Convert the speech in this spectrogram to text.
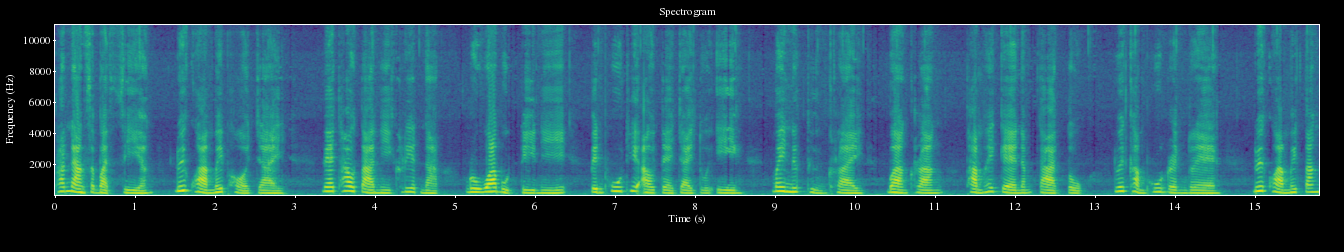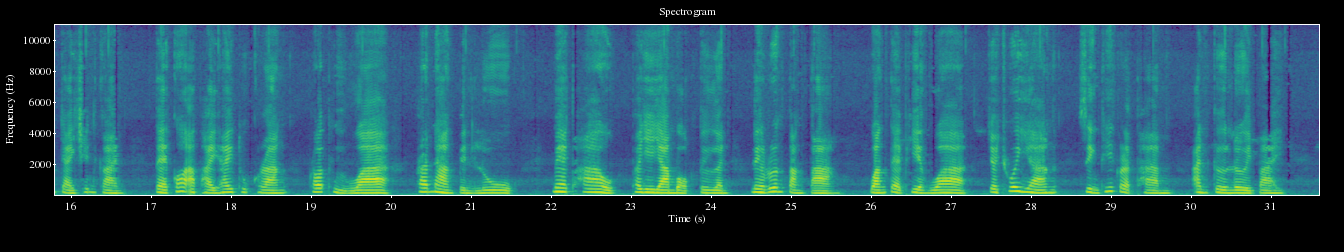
พระนางสะบัดเสียงด้วยความไม่พอใจ แม่เท่าตานีเครียดหนัก รู้ว่าบุตรตีนี้เป็นผู้ที่เอาแต่ใจตัวเอง ไม่นึกถึงใคร บางครั้งทำให้แกน้ำตาตก ด้วยคำพูดแรงๆ ด้วยความไม่ตั้งใจเช่นกัน แต่ก็อภัยให้ทุกครั้ง เพราะถือว่าพระนางเป็นลูก แม่เท่าพยายามบอกเตือนในเรื่องต่างๆ หวังแต่เพียงว่าจะช่วยยั้งสิ่งที่กระทำอันเกินเลยไป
